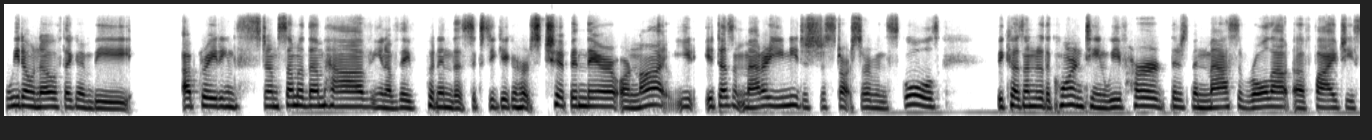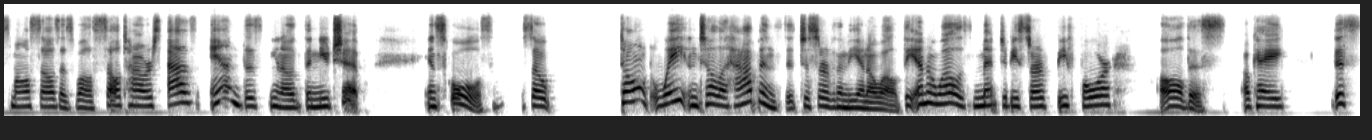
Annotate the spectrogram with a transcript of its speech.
We don't know if they're going to be upgrading the system. Some of them have, you know, if they've put in the 60 gigahertz chip in there or not, you, it doesn't matter. You need to just start serving the schools because under the quarantine, we've heard there's been massive rollout of 5G small cells as well as cell towers as and this, you know, the new chip in schools. So don't wait until it happens to, serve them the NOL. The NOL is meant to be served before all this. Okay. This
